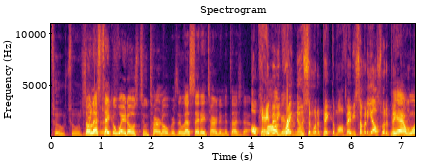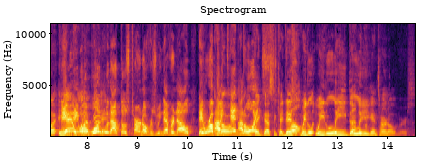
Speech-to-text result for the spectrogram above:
two, two. So let's take away those two turnovers and let's say they turned into touchdowns. Okay, Ball maybe game. Greg Newsome would have picked them off. Maybe somebody else would have picked He them off. one- he maybe had they would have won pick. without those turnovers. We never know. They were up I by don't. 10 I don't points. think that's the case. This, Well- we we lead the league in turnovers.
